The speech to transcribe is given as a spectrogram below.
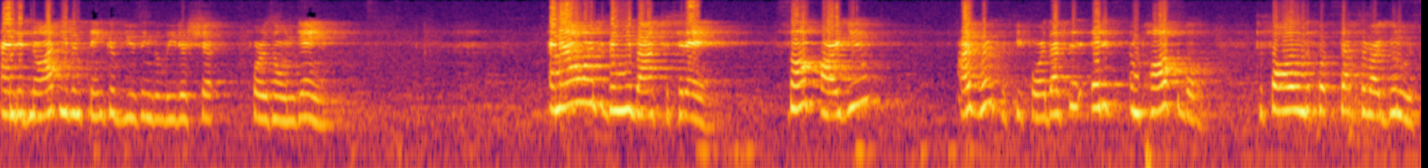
and did not even think of using the leadership for his own gain. And now I want to bring you back to today. Some argue, I've heard this before, that it is impossible to follow in the footsteps of our gurus.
